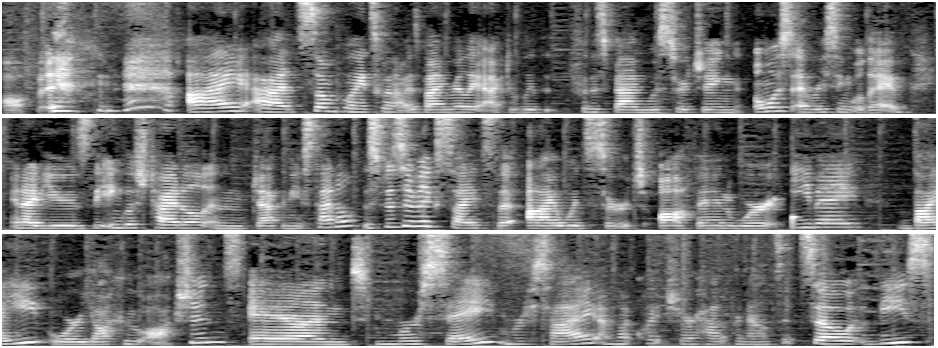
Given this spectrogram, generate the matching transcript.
often. I, at some points when I was buying really actively for this bag, was searching almost every single day and I'd use the English title and the Japanese title. The specific sites that I would search often were eBay, Buyee or Yahoo Auctions and Mersey, Mersey, I'm not quite sure how to pronounce it. So these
